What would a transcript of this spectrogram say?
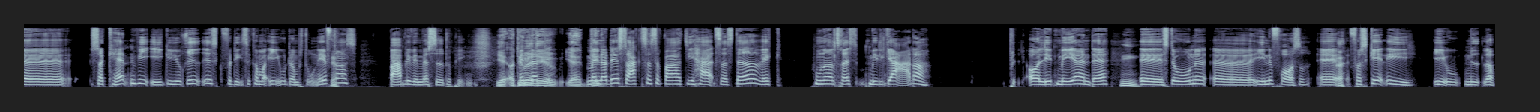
øh, så kan vi ikke juridisk, fordi så kommer EU-domstolen efter Ja. ja. os, bare blive ved med at sidde på penge. Ja, og det Men var når det, det- ja, det, Men når det er sagt, så, så bare, de har altså stadigvæk 150 milliarder og lidt mere endda mm, øh, stående øh, indefrosset af Ja. forskellige EU-midler,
